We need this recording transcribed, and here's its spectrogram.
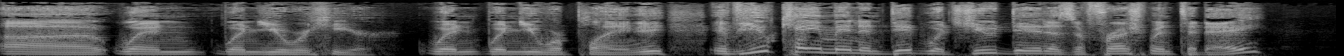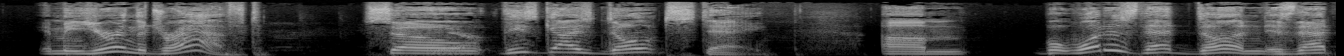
uh, when when you were here when when you were playing. If you came in and did what you did as a freshman today, I mean, you're in the draft. So yeah. these guys don't stay. Um, but what has that done? Is that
